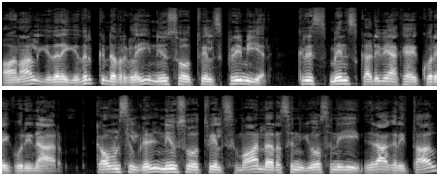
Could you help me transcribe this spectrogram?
ஆனால் இதனை எதிர்க்கின்றவர்களை New South Wales premier Chris Minns கடுமையாக குறை கூறினார். கவுன்சில்கள் நியூ சவுத் வேல்ஸ் மாநில அரசின் யோசனையை நிராகரித்தால்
